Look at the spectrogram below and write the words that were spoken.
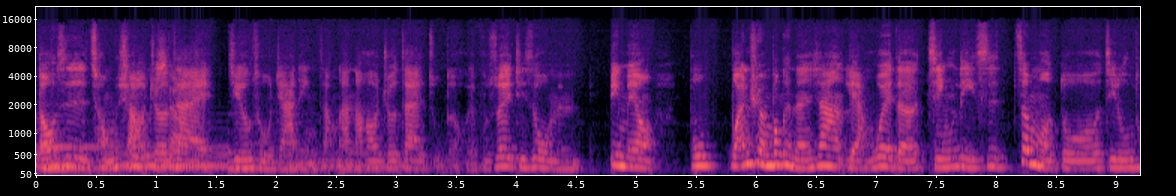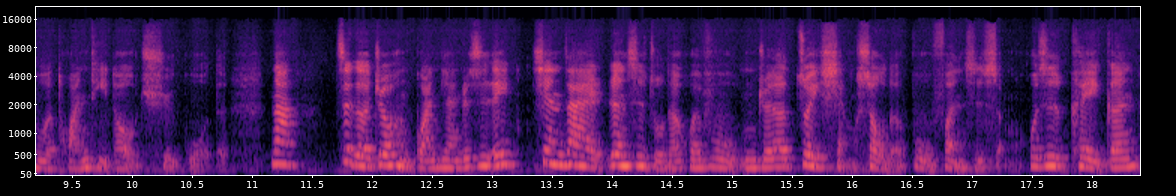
们都是从小就在基督徒家庭长大，然后就在主的恢复，所以其实我们并没有不完全不可能像两位的经历是这么多基督徒的团体都有去过的。那这个就很关键，就是诶，现在认识主的恢复，你觉得最享受的部分是什么？或是可以跟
